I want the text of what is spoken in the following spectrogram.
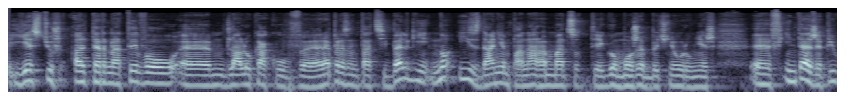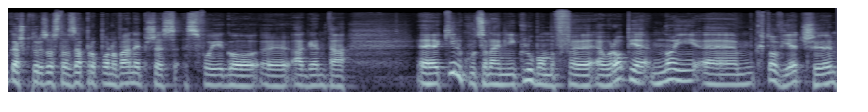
Jest już alternatywą dla Lukaku Lukaku w reprezentacji Belgii, no i zdaniem pana Ramazzottiego może być nią również e, w Interze. Piłkarz, który został zaproponowany przez swojego e, agenta kilku co najmniej klubom w Europie. No i e, kto wie, czy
